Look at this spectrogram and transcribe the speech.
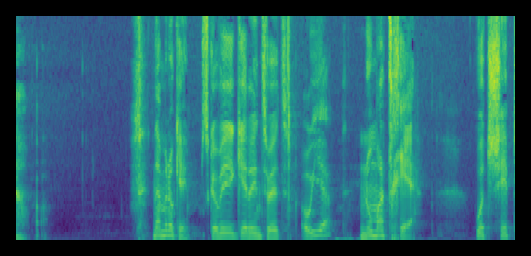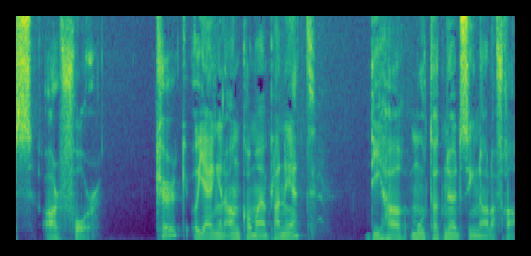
Ja. Nei, men ok, skal vi get into it? Oh yeah. Nummer tre. What ships are for? Kirk og gjengen ankommer en planet de har mottatt nødsignaler fra.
